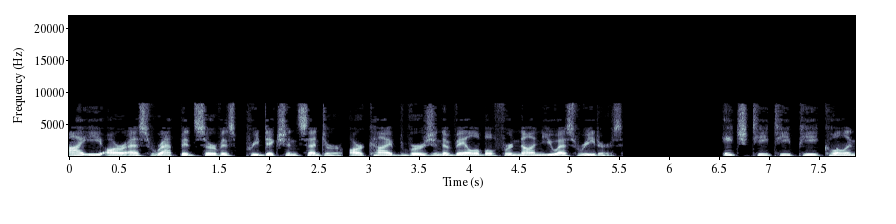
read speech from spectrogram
IERS Rapid Service Prediction Center archived version available for non-US readers. Http colon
